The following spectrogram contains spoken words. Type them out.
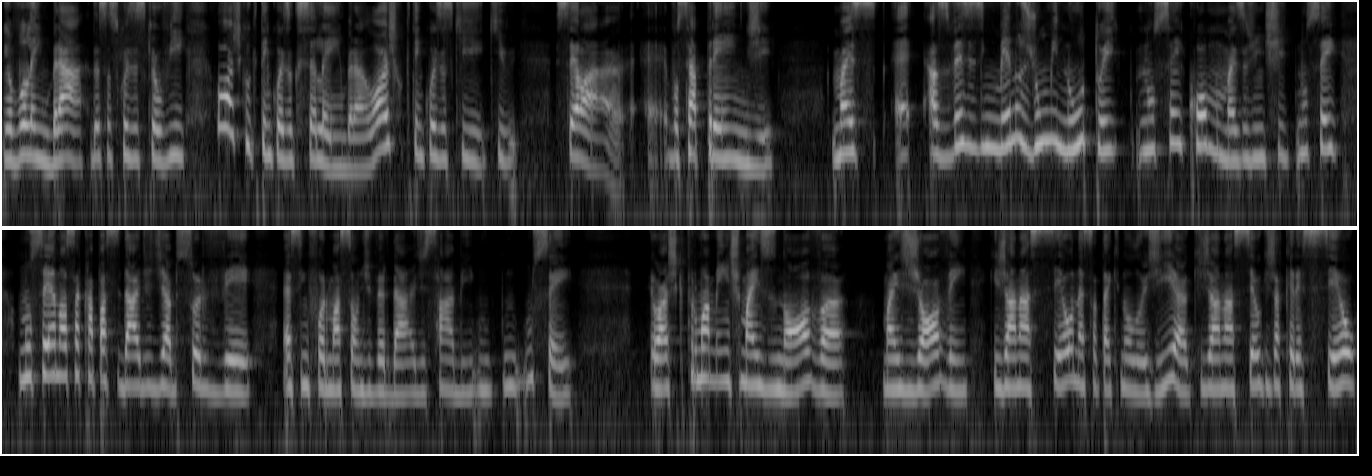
eu vou lembrar dessas coisas que eu vi? Lógico que tem coisa que você lembra, lógico que tem coisas que, que sei lá, é, você aprende. Mas é, às vezes em menos de um minuto, e não sei como, mas a gente não sei, não sei a nossa capacidade de absorver essa informação de verdade, sabe? Não, sei. Eu acho que para uma mente mais nova, mais jovem, que já nasceu nessa tecnologia, que já nasceu, que já cresceu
